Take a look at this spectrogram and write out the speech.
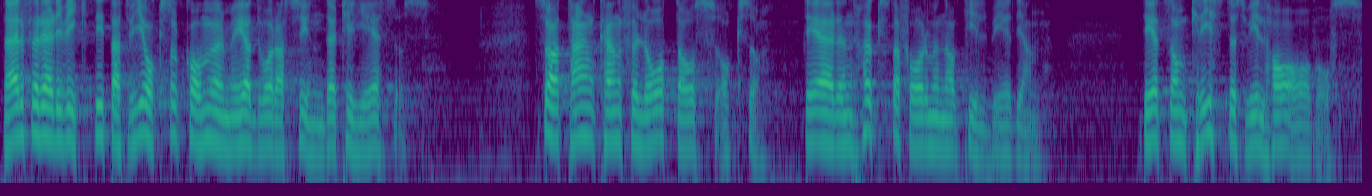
Därför är det viktigt att vi också kommer med våra synder till Jesus. Så att han kan förlåta oss också. Det är den högsta formen av tillbedjan. Det som Kristus vill ha av oss.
